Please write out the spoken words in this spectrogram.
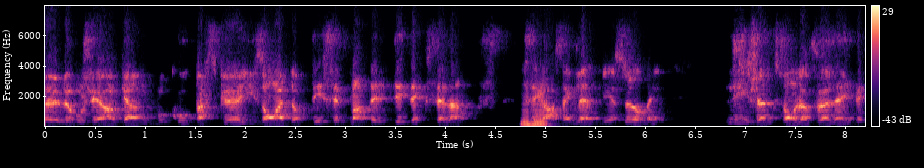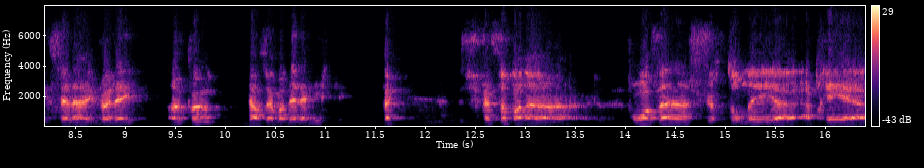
euh, le Rouge et Or gagne beaucoup parce qu'ils ont adopté cette mentalité d'excellence. C'est Mhm. grâce à Glenn, bien sûr, mais les jeunes qui sont là veulent être excellents et veulent être un peu dans un modèle américain. J'ai fait ça pendant trois ans. Je suis retourné euh, après euh,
